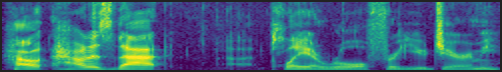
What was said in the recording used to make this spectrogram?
How how does that uh, play a role for you, Jeremy?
